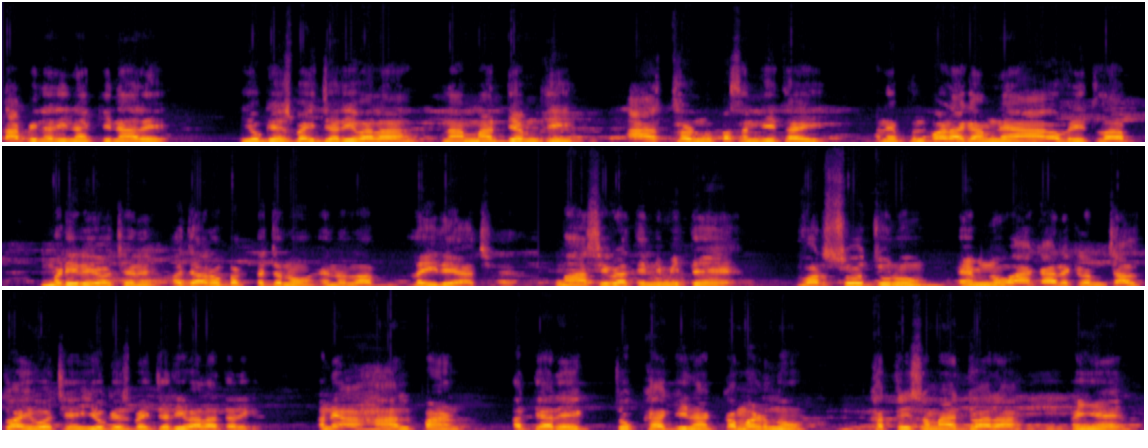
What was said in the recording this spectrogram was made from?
તાપી નદીના કિનારે યોગેશભાઈ જરીવાલાના માધ્યમથી આ સ્થળનું પસંદગી થઈ અને ફૂલપાડા ગામને આ અવરિત લાભ મળી રહ્યો છે અને હજારો ભક્તજનો એનો લાભ લઈ રહ્યા છે. મહાશિવરાત્રિ નિમિત્તે વર્ષો જૂનું એમનું આ કાર્યક્રમ ચાલતો આવ્યો છે યોગેશભાઈ જરીવાલા તરીકે અને હાલ પણ અત્યારે ચોખ્ખા ઘીના કમળનો ખત્રી સમાજ દ્વારા અહીંયા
